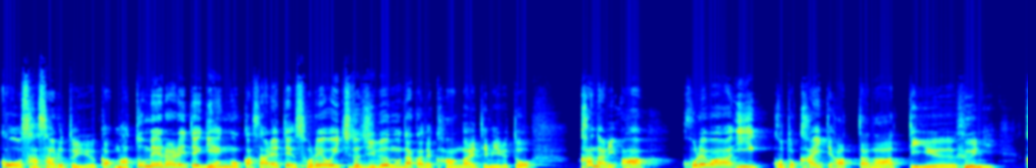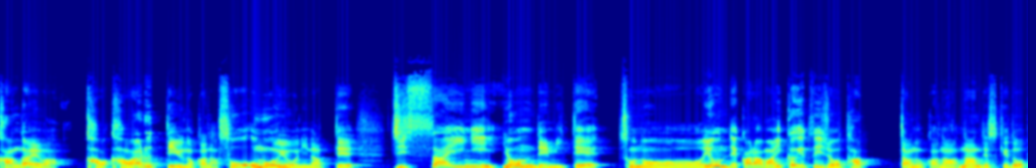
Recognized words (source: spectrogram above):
構刺さるというか、まとめられて言語化されて、それを一度自分の中で考えてみると、かなり、あ、これはいいこと書いてあったなっていうふうに考えは変わるっていうのかな。そう思うようになって、実際に読んでみて、その、読んでからまあ1ヶ月以上経ったのかな、なんですけど、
